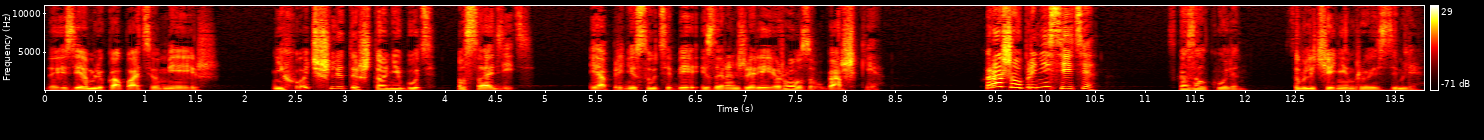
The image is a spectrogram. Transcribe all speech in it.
да и землю копать умеешь. Не хочешь ли ты что-нибудь посадить? Я принесу тебе из оранжереи розу в горшке». «Хорошо, принесите», — сказал Колин, с увлечением роясь в земле.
